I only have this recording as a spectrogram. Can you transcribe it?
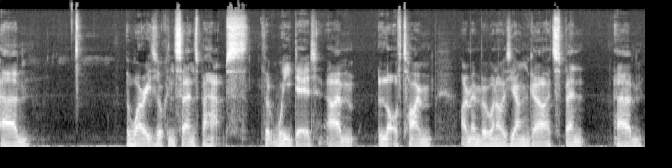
um, the worries or concerns perhaps that we did. Um, a lot of time, I remember when I was younger, I'd spent um,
